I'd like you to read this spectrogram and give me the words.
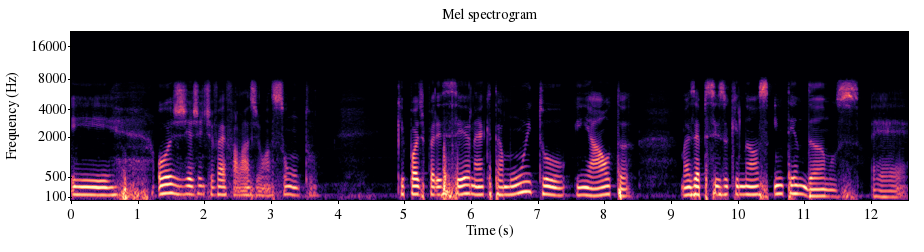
E hoje a gente vai falar de um assunto que pode parecer né, que está muito em alta, mas é preciso que nós entendamos é,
